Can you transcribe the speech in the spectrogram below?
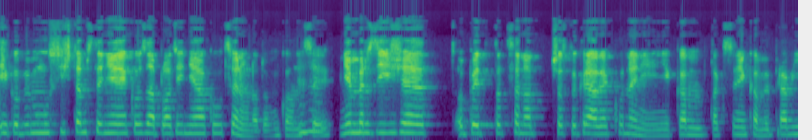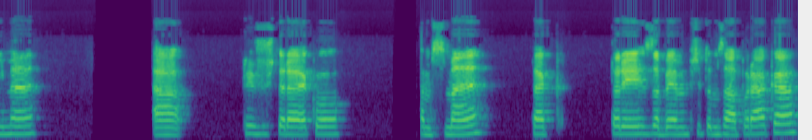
jakoby musíš tam stejně jako zaplatit nějakou cenu na tom konci. Mm-hmm. Mě mrzí, že opět ta cena častokrát jako není. Někam, tak se někam vypravíme, a když už teda jako tam jsme, tak tady zabijeme při tom záporáka,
